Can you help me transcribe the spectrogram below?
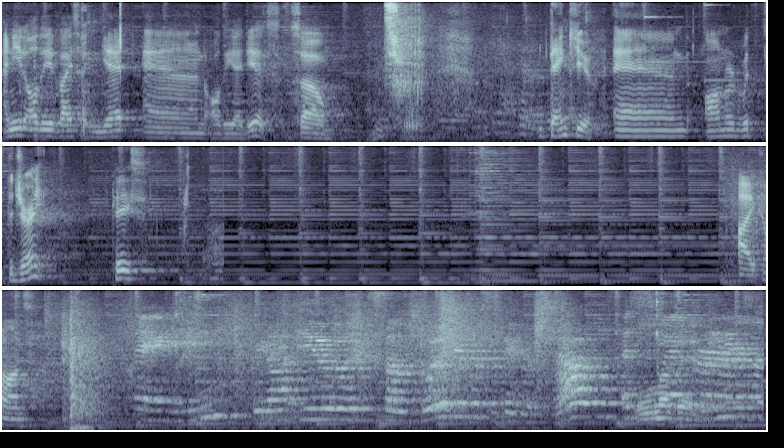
I need all the advice I can get and all the ideas. So, thank you, and onward with the journey. Peace. Icons. Hey, we got you some toilet paper, some paper towels. Love it.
